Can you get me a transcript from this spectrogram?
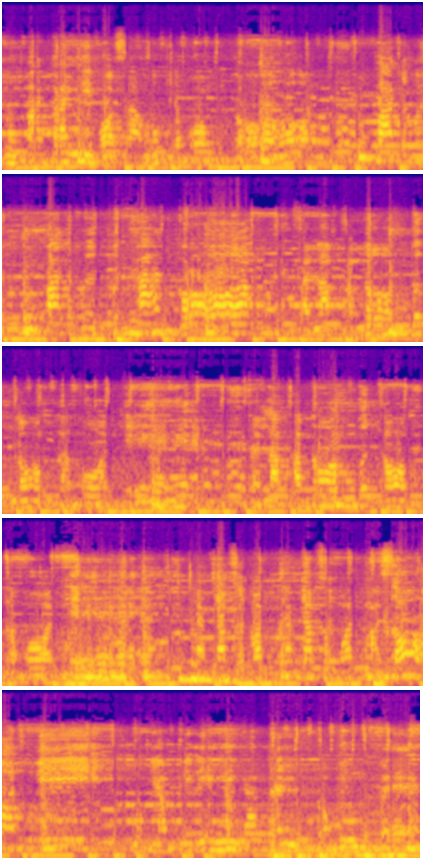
ไอ้ลูกบ้านไกลพอสาวจะฟองตอนลูกบ้านจะเปิดลูกบ้านจะเปิดเปิดข้านกอนสลับทำนองเบิกน้องละครเอสลับทำนองเบิกน้องละครเออยากย้ำสนวันอยากย้ำสนวันมาสอนมีบุกยำปีลียามใดต้องเป็นแฟน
